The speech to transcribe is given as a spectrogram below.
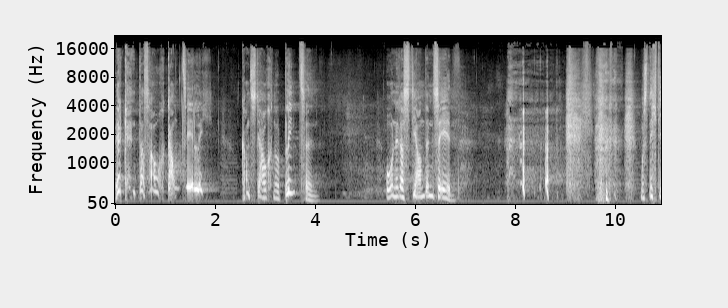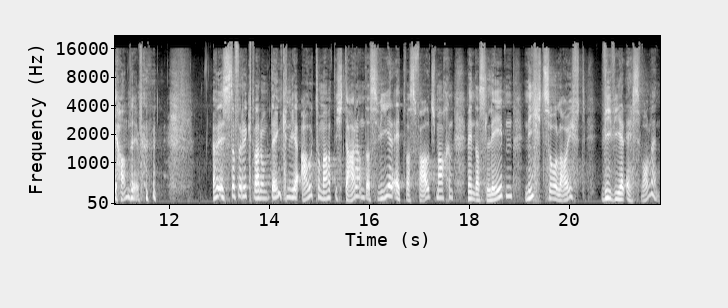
Wer kennt das auch, ganz ehrlich? Kannst ja auch nur blinzeln, ohne dass die anderen sehen. muss nicht die Hand heben. Aber es ist so verrückt, warum denken wir automatisch daran, dass wir etwas falsch machen, wenn das Leben nicht so läuft, wie wir es wollen?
